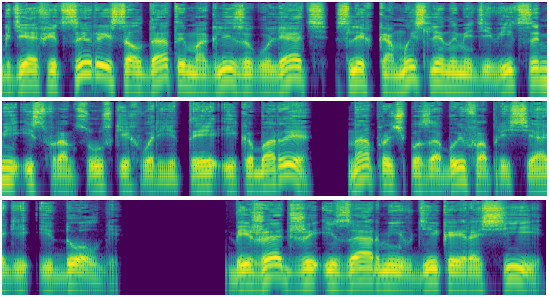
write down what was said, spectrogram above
где офицеры и солдаты могли загулять с легкомысленными девицами из французских варьете и кабаре, напрочь позабыв о присяге и долге. Бежать же из армии в дикой России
